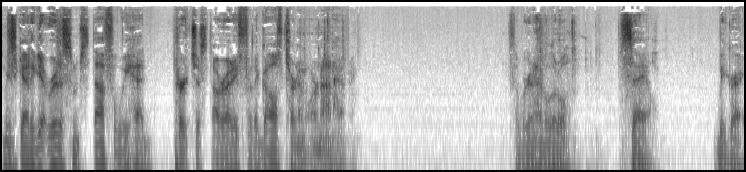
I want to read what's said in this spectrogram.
We just got to get rid of some stuff we had purchased already for the golf tournament we're not having. So we're going to have a little sale. Be great.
